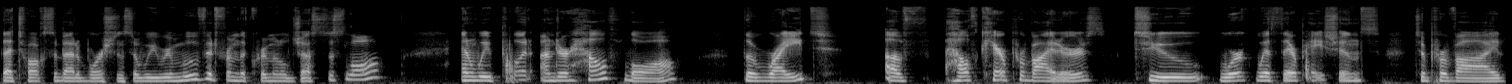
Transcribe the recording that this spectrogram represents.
that talks about abortion. So we remove it from the criminal justice law and we put under health law the right of healthcare providers to work with their patients to provide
